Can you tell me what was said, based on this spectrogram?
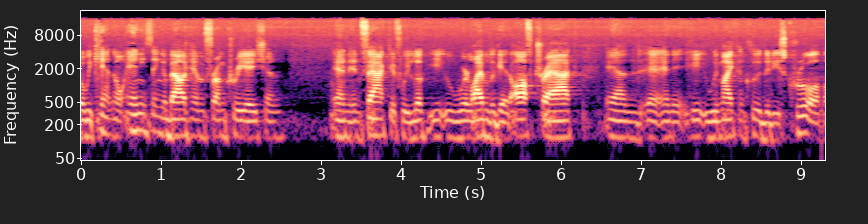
but we can't know anything about him from creation. And in fact, if we look, we're liable to get off track, and, and it, he, we might conclude that he's cruel.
